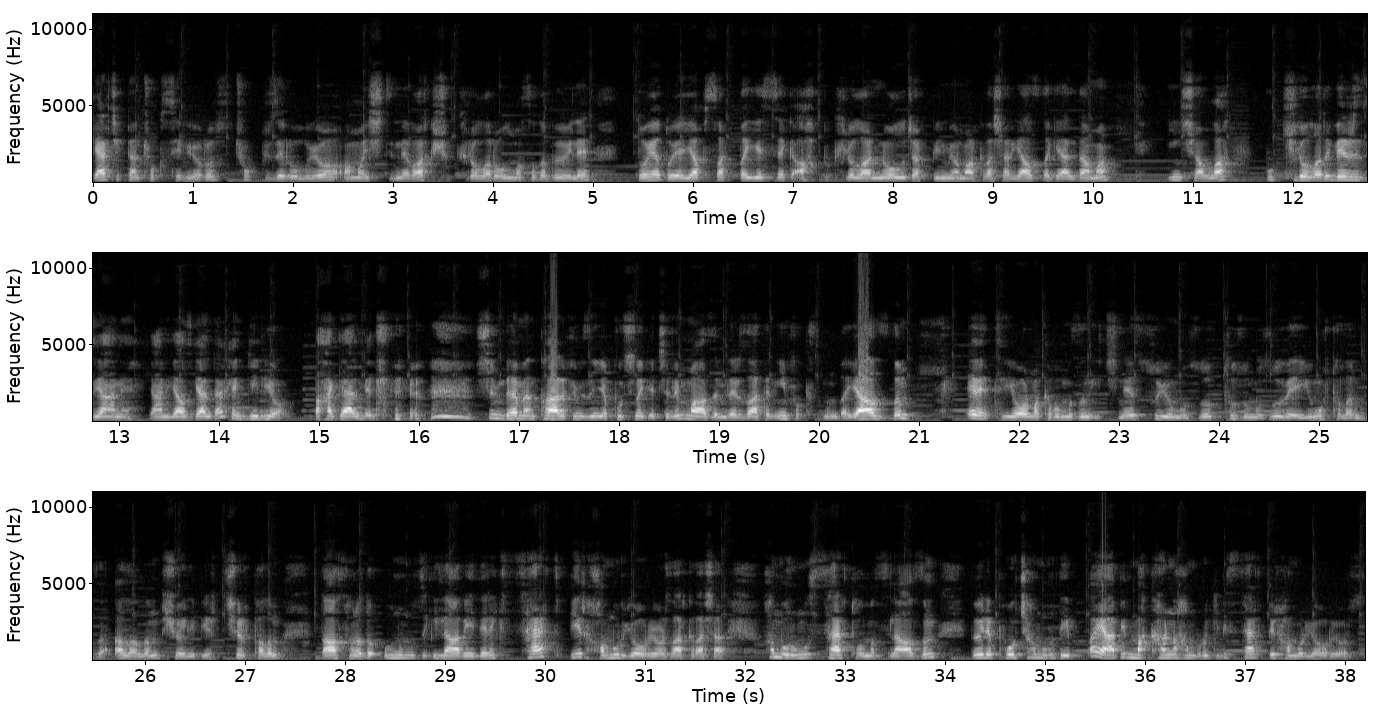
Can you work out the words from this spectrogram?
Gerçekten çok seviyoruz. Çok güzel oluyor ama işte ne var ki şu kilolar olmasa da böyle doya doya yapsak da yesek ah bu kilolar ne olacak bilmiyorum arkadaşlar. Yaz da geldi ama inşallah bu kiloları veririz yani. Yani yaz geldi derken geliyor. Daha gelmedi. Şimdi hemen tarifimizin yapılışına geçelim. Malzemeleri zaten info kısmında yazdım. Evet yoğurma kabımızın içine suyumuzu, tuzumuzu ve yumurtalarımızı alalım. Şöyle bir çırpalım. Daha sonra da unumuzu ilave ederek sert bir hamur yoğuruyoruz arkadaşlar. Hamurumuz sert olması lazım. Böyle poğaça hamuru değil bayağı bir makarna hamuru gibi sert bir hamur yoğuruyoruz.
